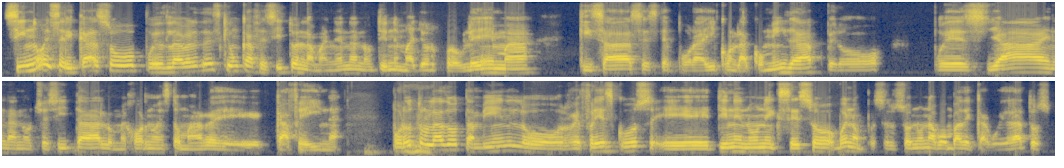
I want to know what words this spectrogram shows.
Si no es el caso, pues la verdad es que un cafecito en la mañana no tiene mayor problema, quizás este por ahí con la comida, pero pues ya en la nochecita lo mejor no es tomar eh, cafeína. Por otro lado, también los refrescos eh, tienen un exceso, bueno, pues son una bomba de carbohidratos.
